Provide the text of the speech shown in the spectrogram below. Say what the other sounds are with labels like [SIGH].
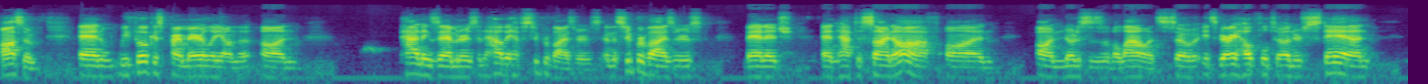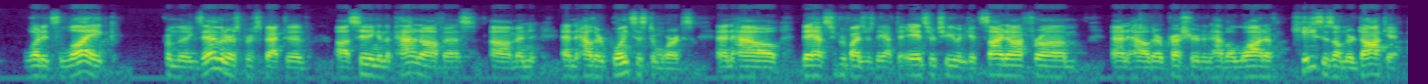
Awesome. And we focus primarily on the on patent examiners and how they have supervisors. And the supervisors manage and have to sign off on on notices of allowance. So it's very helpful to understand what it's like from the examiner's perspective uh, sitting in the patent office um, and and how their point system works and how they have supervisors they have to answer to and get sign off from and how they're pressured and have a lot of cases on their docket.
